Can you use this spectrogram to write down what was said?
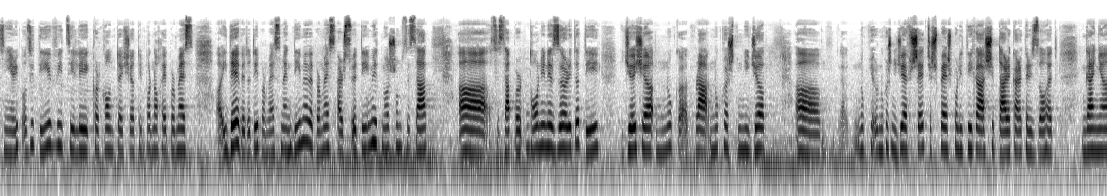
si një njeri pozitiv, i cili kërkonte që të imponohej përmes ideve të tij, përmes mendimeve, përmes arsyetimit, më shumë se sa, se sa për tonin e zërit të tij, gjë që nuk, pra, nuk është një gjë, nuk, nuk është një gjë e fshehtë që shpesh politika shqiptare karakterizohet nga një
